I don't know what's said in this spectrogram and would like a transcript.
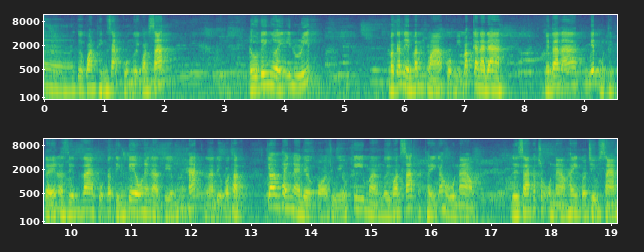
ờ, cơ quan thính giác của người quan sát. Đối với người Inuit và các nền văn hóa của phía Bắc Canada, người ta đã biết một thực tế là diễn ra của các tiếng kêu hay là tiếng hát là đều có thật các âm thanh này đều có chủ yếu khi mà người quan sát thấy các ồn ào, rời xa các chỗ ồn ào hay có chiếu sáng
